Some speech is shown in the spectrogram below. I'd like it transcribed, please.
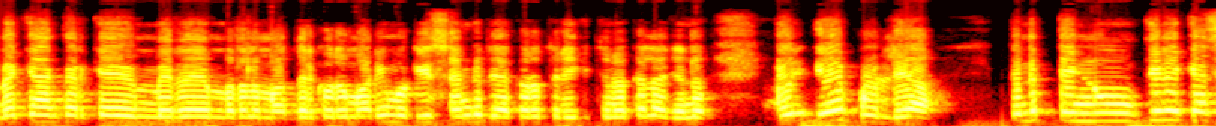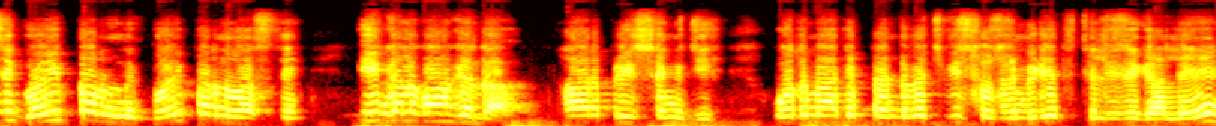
ਮੈਂ ਕਿਹਾ ਕਰਕੇ ਮੇਰੇ ਮਤਲਬ ਮਦਰ ਕਰੋ, ਮਾੜੀ ਮੋਟੀ ਸਿੰਘ ਦਿਆ ਕਰੋ, ਤਰੀਕ ਤੇ ਮੈਂ ਕਹਿ ਜਾਣਾ। ਫਿਰ ਇਹ ਬੋਲਿਆ, ਕਹਿੰਦੇ, ਤੈਨੂੰ ਕਿਹਨੇ ਕਿਹਾ ਸੀ ਗੋਈ ਭਰਨ ਗੋਈ ਭਰਨ ਵਾਸਤੇ? ਇਹ ਗੱਲ ਕੌਣ ਕਹਿੰਦਾ? ਹਰਪ੍ਰੀਤ ਸਿੰਘ ਜੀ। ਉਦੋਂ ਮੈਂ ਆ ਕੇ ਪਿੰਡ ਵਿੱਚ ਵੀ ਸੋਸ਼ਲ ਮੀਡੀਆ ਤੇ ਚੱਲੀ ਸੀ ਗੱਲ ਇਹ।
